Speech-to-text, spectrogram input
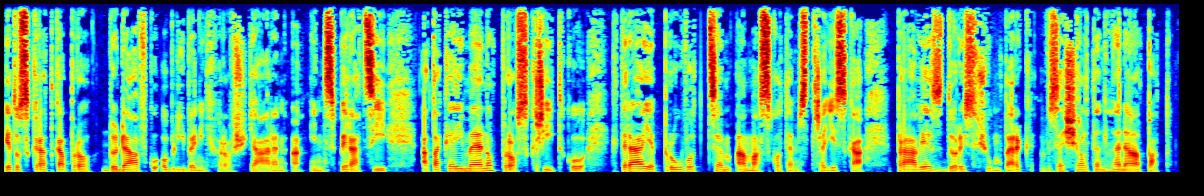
Je to zkratka pro dodávku oblíbených rošťáren a inspirací a také jméno pro skřítku, která je průvodcem a maskotem střediska. Právě z Doris Šumperk vzešel tenhle nápad.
